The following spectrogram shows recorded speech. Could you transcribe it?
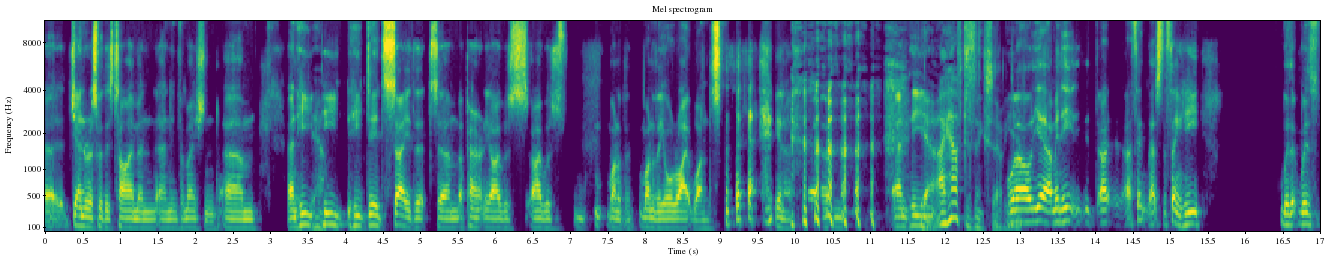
uh, generous with his time and and information. Um, and he Yeah. he he did say that um, apparently I was I was one of the one of the all right ones, you know. Um, and he yeah, I have to think so. yeah. well, yeah, I mean, he. I, I think that's the thing. He, with with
